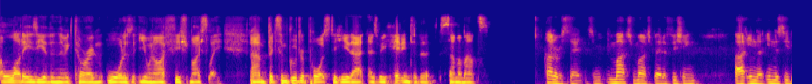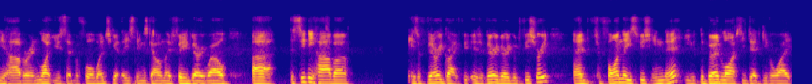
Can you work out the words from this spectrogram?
a lot easier than the Victorian waters that you and I fish mostly. Um, but some good reports to hear that as we head into the summer months. Hundred percent. It's much much better fishing uh, in the in the Sydney Harbour, and like you said before, once you get these things going, they feed very well. Uh, the Sydney Harbour is a very great is a very very good fishery, and to find these fish in there, you, the bird life's your dead giveaway.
